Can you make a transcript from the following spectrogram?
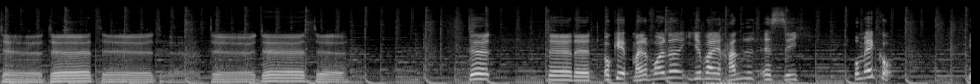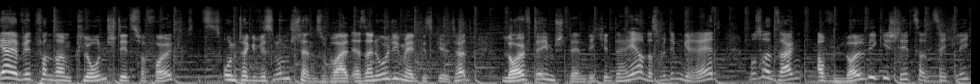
Dö, dö, dö, dö, dö, dö, dö. Okay, meine Freunde, hierbei handelt es sich um Echo. Ja, er wird von seinem Klon stets verfolgt, unter gewissen Umständen. Sobald er seine Ultimate geskillt hat, läuft er ihm ständig hinterher. Und das mit dem Gerät, muss man sagen, auf LoLwiki steht tatsächlich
